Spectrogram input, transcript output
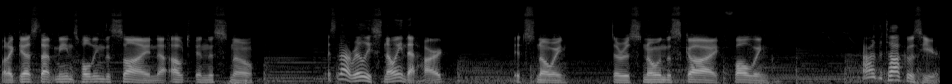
but I guess that means holding the sign out in the snow. It's not really snowing that hard. It's snowing. There is snow in the sky, falling. How are the tacos here?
